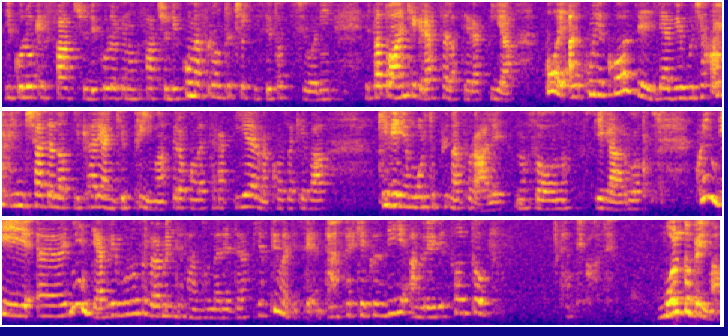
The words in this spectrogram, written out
di quello che faccio, di quello che non faccio, di come affronto certe situazioni, è stato anche grazie alla terapia. Poi alcune cose le avevo già cominciate ad applicare anche prima, però con la terapia è una cosa che, va, che viene molto più naturale, non so, non so spiegarlo. Quindi eh, niente, avrei voluto veramente tanto andare in terapia prima di 30, perché così avrei risolto tante cose, molto prima.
